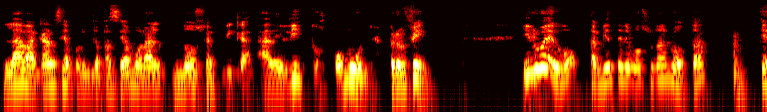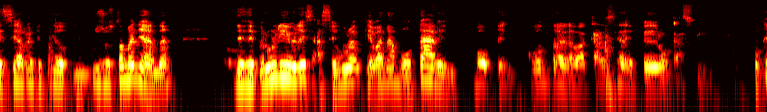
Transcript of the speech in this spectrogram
la vacancia por incapacidad moral no se aplica a delitos comunes. Pero en fin. Y luego también tenemos una nota que se ha repetido incluso esta mañana. Desde Perú Libres aseguran que van a votar en, en contra de la vacancia de Pedro Castillo. ¿Ok?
